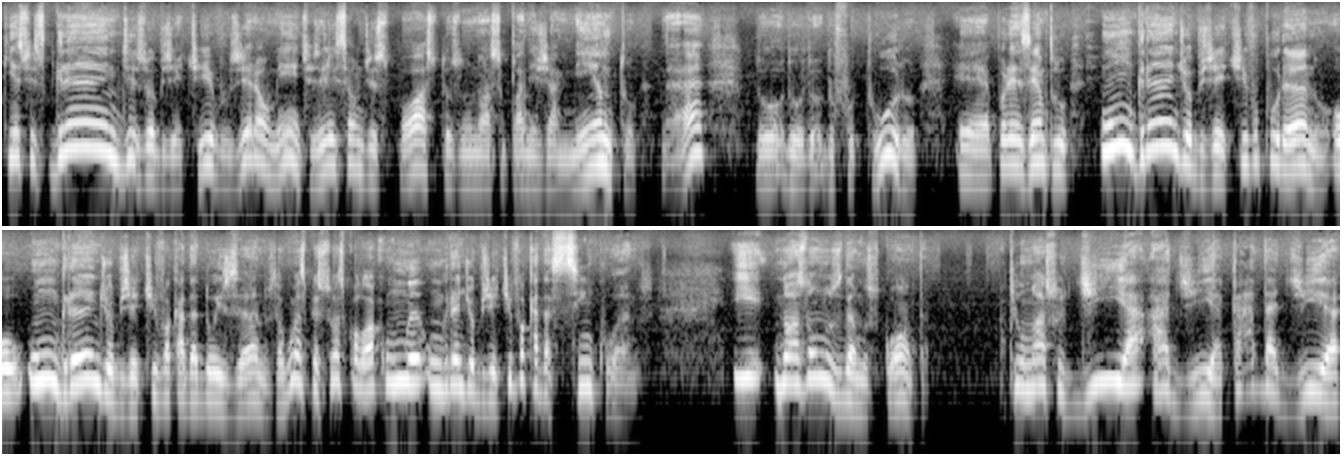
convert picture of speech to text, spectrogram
que estes grandes objetivos, geralmente, eles são dispostos no nosso planejamento, né? Do, do, do futuro, é, por exemplo, um grande objetivo por ano ou um grande objetivo a cada dois anos. Algumas pessoas colocam um, um grande objetivo a cada cinco anos. E nós não nos damos conta que o nosso dia a dia, cada dia,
